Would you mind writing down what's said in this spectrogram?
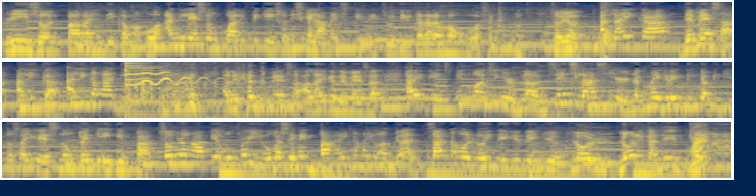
reason para hindi ka makuha unless yung qualification is kailangan may experience. So, hindi ka talaga makukuha sa ganun. So, yun. Alaika de Mesa. Alika. Alika nga dito. Alika de Mesa. Alaika de Mesa. Hi, Vince. Been watching your vlog. Since last year, nag-migrate din kami dito sa US noong 2018 pa. Sobrang happy ako for you kasi may bahay na kayo agad. Sana all, oy, thank you, thank you. LOL. LOL ka din.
